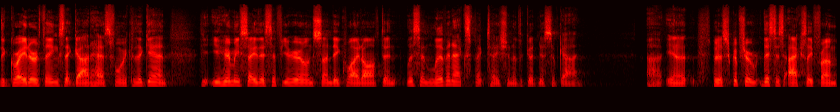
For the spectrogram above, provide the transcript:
the greater things that God has for me? Because again, You hear me say this if you're here on Sunday quite often. Listen, live in expectation of the goodness of God. Uh, you know, there's a scripture, this is actually from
